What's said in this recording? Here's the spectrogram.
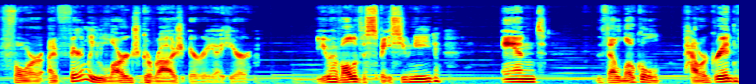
for a fairly large garage area here. You have all of the space you need, and the local power grid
